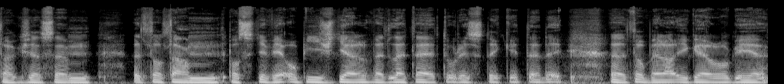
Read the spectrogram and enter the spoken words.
takže jsem to tam postivě objížděl vedle té turistiky, tedy eh, to byla i geologie.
